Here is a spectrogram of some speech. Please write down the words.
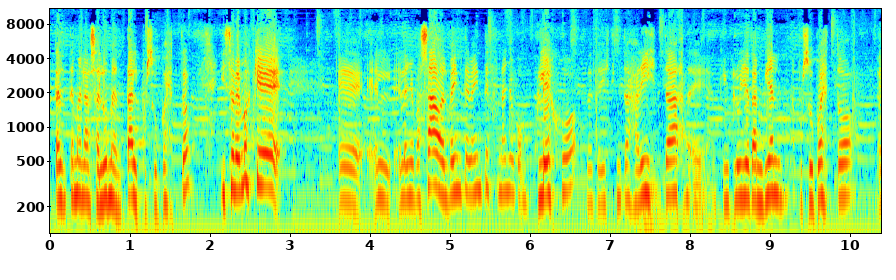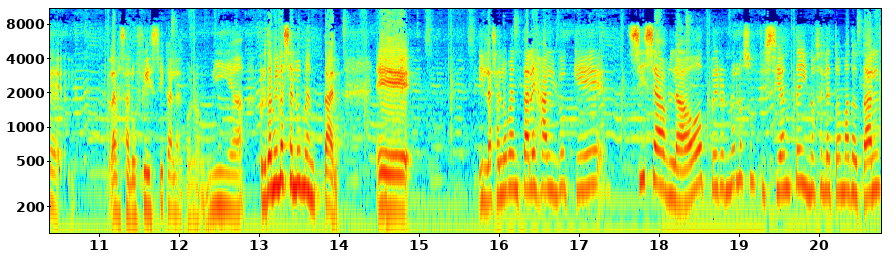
está el tema de la salud mental, por supuesto. Y sabemos que eh, el, año pasado, el 2020, fue un año complejo desde distintas aristas, eh, que incluye también, por supuesto, eh, la salud física, la economía, pero también la salud mental. y la salud mental es algo que sí se ha hablado, pero no lo suficiente y no se le toma total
